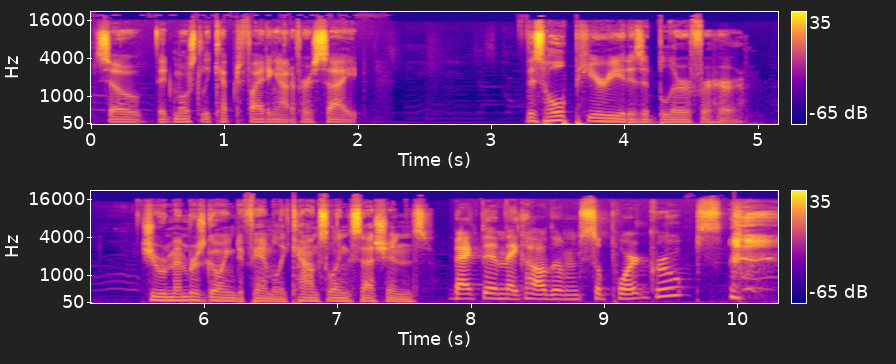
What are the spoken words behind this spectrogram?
so they'd mostly kept fighting out of her sight. This whole period is a blur for her. She remembers going to family counseling sessions, Back then, they called them support groups.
